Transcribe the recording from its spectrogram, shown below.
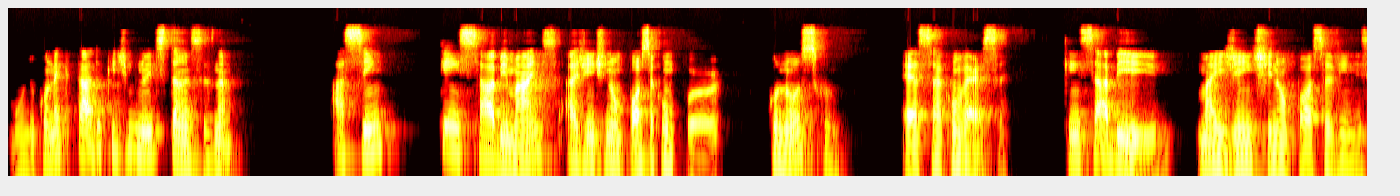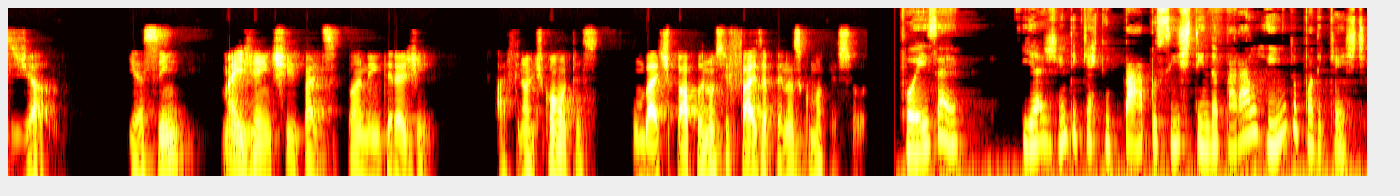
Mundo conectado que diminui distâncias, né? Assim, quem sabe mais a gente não possa compor conosco essa conversa. Quem sabe mais gente não possa vir nesse diálogo. E assim, mais gente participando e interagindo. Afinal de contas, um bate-papo não se faz apenas com uma pessoa. Pois é. E a gente quer que o papo se estenda para além do podcast.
